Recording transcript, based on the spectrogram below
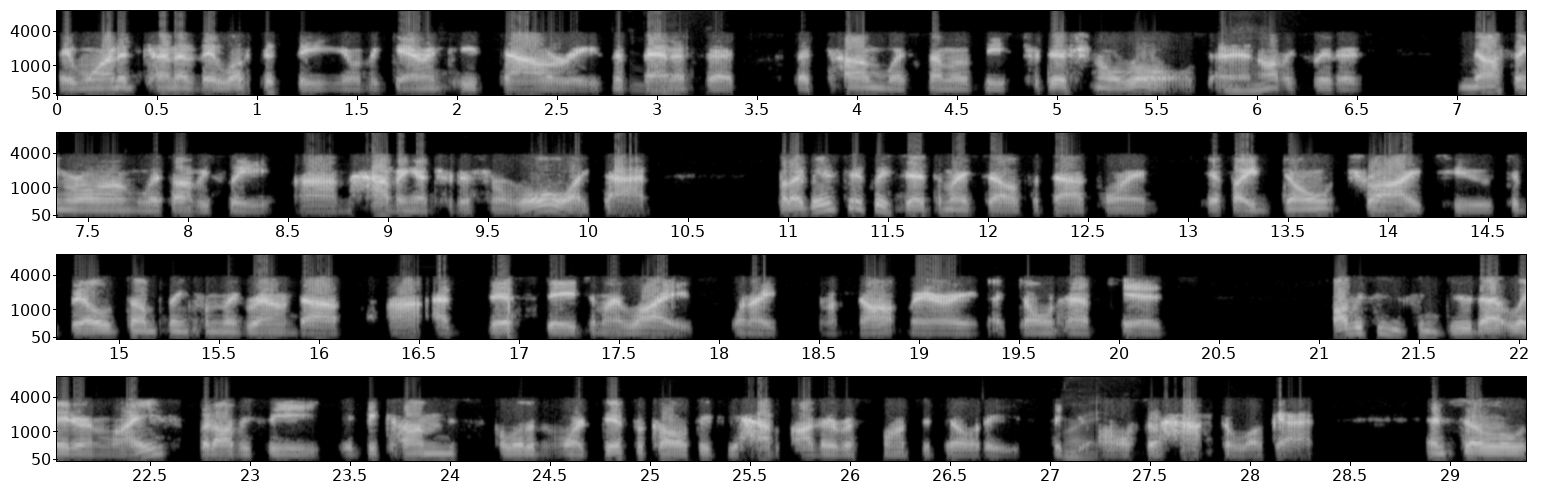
they wanted kind of they looked at the you know the guaranteed salary, the benefits that come with some of these traditional roles, and Mhm. obviously there's nothing wrong with obviously um, having a traditional role like that. But I basically said to myself at that point, if I don't try to to build something from the ground up uh, at this stage of my life, when I, I'm not married, I don't have kids, obviously you can do that later in life, but obviously it becomes a little bit more difficult if you have other responsibilities that you also have to look at. And so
